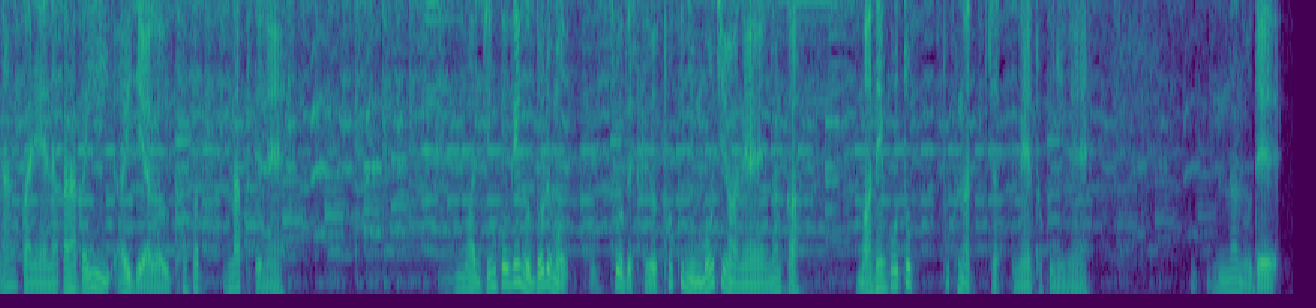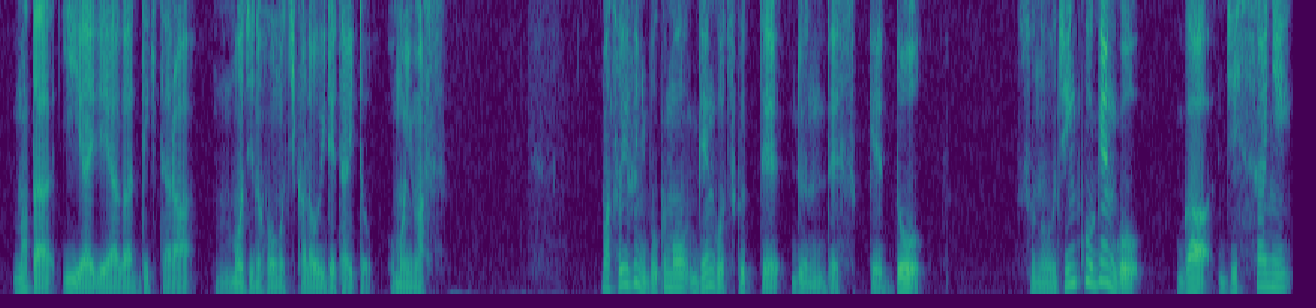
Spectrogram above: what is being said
なんかね、なかなかいいアイデアが浮かばなくてね。まあ人工言語どれもそうですけど、特に文字はね、なんか真似事っぽくなっちゃってね、特にね。なので、またいいアイデアができたら、文字の方も力を入れたいと思います。まあそういうふうに僕も言語を作ってるんですけど、その人工言語が実際に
